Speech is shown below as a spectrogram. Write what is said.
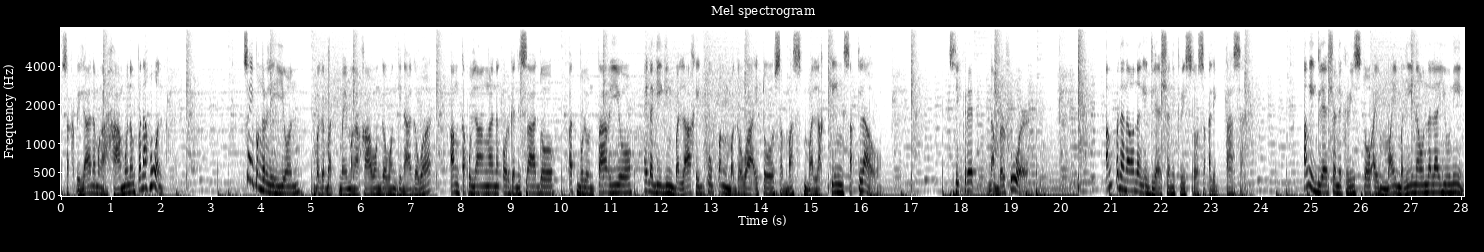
sa kabila ng mga hamon ng panahon. Sa ibang relihiyon, bagamat may mga kawang-gawang ginagawa, ang kakulangan ng organisado at voluntaryo ay nagiging balakid upang magawa ito sa mas malaking saklaw. Secret number 4 Ang pananaw ng Iglesia ni Cristo sa kaligtasan ang Iglesia ni Cristo ay may malinaw na layunin,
